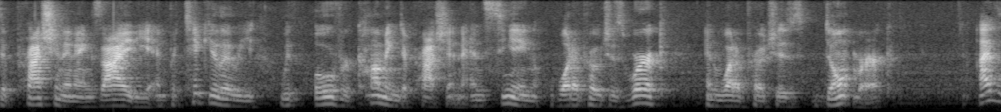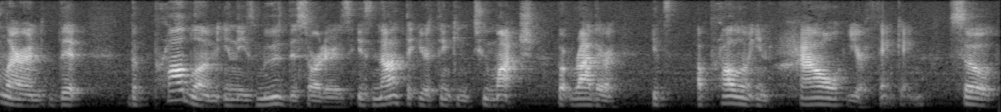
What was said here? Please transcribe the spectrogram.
depression and anxiety, and particularly with overcoming depression and seeing what approaches work and what approaches don't work, I've learned that the problem in these mood disorders is not that you're thinking too much, but rather it's a problem in how you're thinking. So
